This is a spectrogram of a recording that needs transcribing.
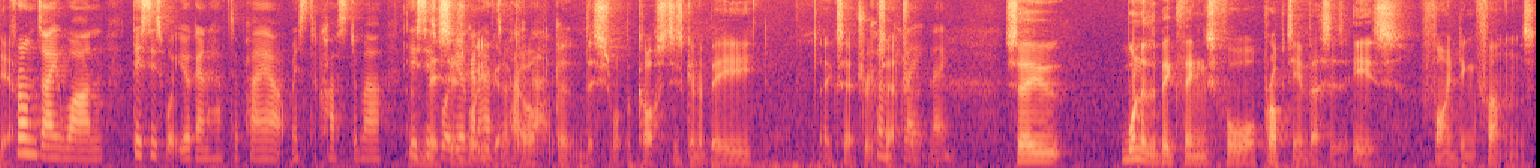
Yeah. From day one, this is what you're going to have to pay out, Mr. Customer. This is what you're going to have to pay co- back. uh, this is what the cost is going to be, etc., etc. Completely. So, one of the big things for property investors is finding funds.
